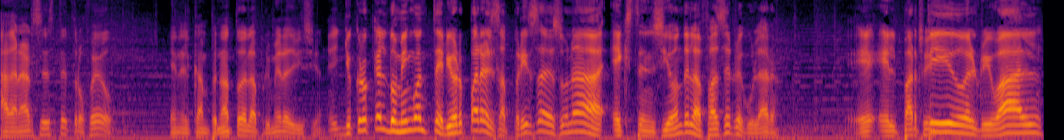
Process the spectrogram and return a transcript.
a ganarse este trofeo en el campeonato de la primera división. Eh, Yo creo que el domingo anterior para el Saprissa es una extensión de la fase regular. Eh, el partido, el rival,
